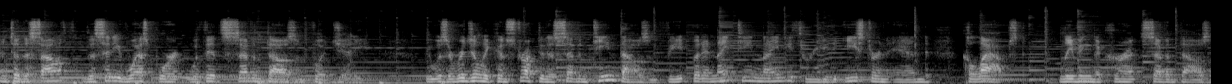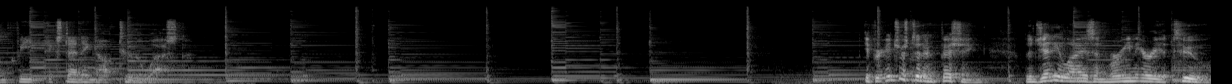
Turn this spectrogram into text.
and to the south, the city of Westport with its 7,000 foot jetty. It was originally constructed as 17,000 feet, but in 1993 the eastern end collapsed, leaving the current 7,000 feet extending out to the west. If you're interested in fishing, the jetty lies in Marine Area 2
